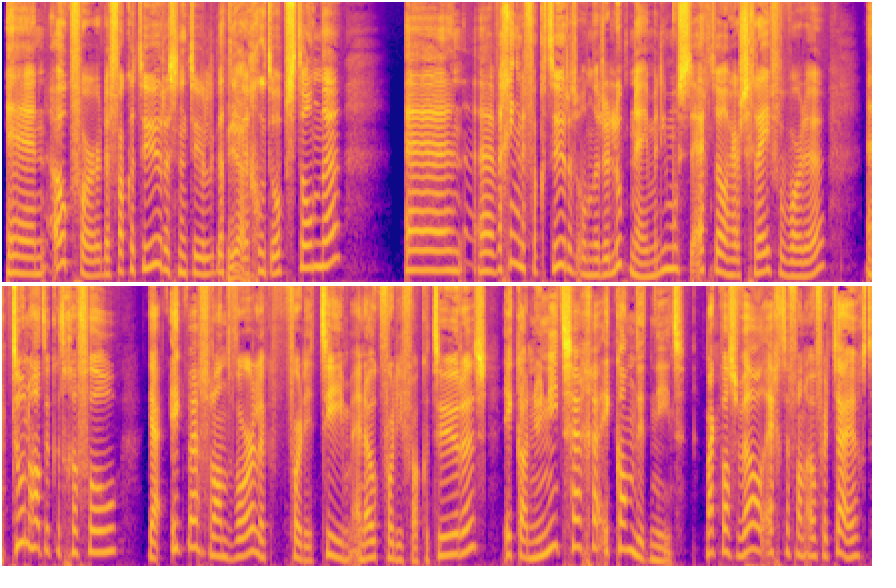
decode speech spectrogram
En ook voor de vacatures natuurlijk, dat die er goed op stonden. En uh, we gingen de vacatures onder de loep nemen. Die moesten echt wel herschreven worden. En toen had ik het gevoel, ja, ik ben verantwoordelijk voor dit team en ook voor die vacatures. Ik kan nu niet zeggen, ik kan dit niet. Maar ik was wel echt ervan overtuigd,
